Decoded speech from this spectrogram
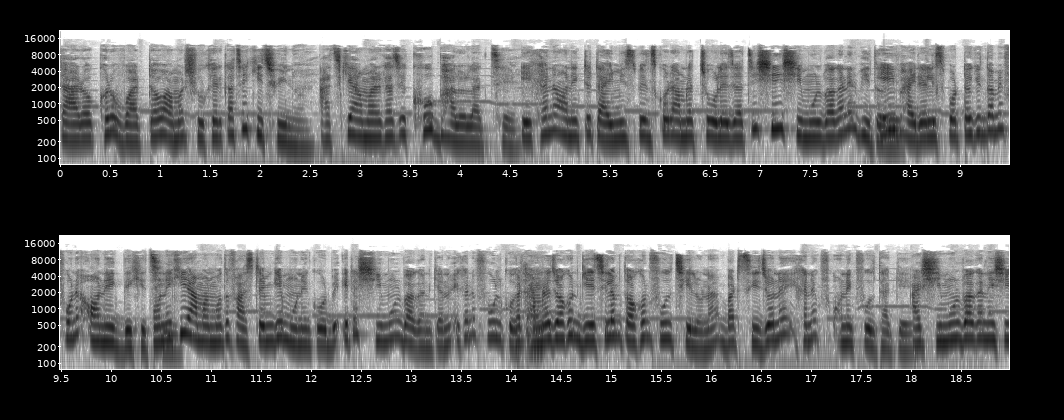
চার অক্ষর ওয়ার্ডটাও আমার সুখের কাছে কিছুই নয়। আজকে আমার কাছে খুব ভালো লাগছে। এখানে অনেকটা টাইম স্পেন্ড করে আমরা চলে যাচ্ছি সেই শিমুল বাগানের ভিতরে। এই ভাইরাল স্পটটা কিন্তু আমি ফোনে অনেক দেখেছি। অনেকেই আমার মতো ফার্স্ট টাইম গিয়ে মনে করবে, এটা শিমুল বাগান কেন? এখানে ফুল But আমরা যখন গিয়েছিলাম তখন ফুল ছিল না বাট সিজনে এখানে অনেক ফুল থাকে। আর শিমুল বাগানে এসে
